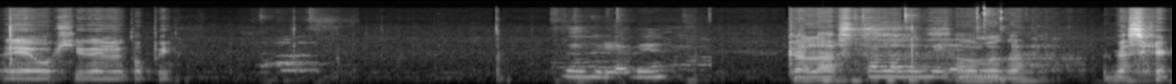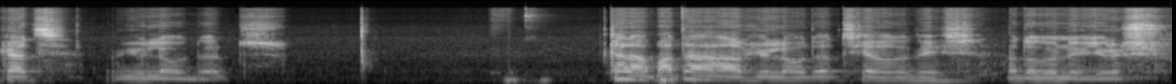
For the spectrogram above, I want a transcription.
Ε, όχι, δεν είναι το P. Δεν δουλεύει. ε. Καλά, στο- Καλά, δεν θα πειράζει. δω μετά. Βασικά κάτσε. View loaded. Καλά, πάτα view loaded και θα το δεις. Θα το δουν οι viewers.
